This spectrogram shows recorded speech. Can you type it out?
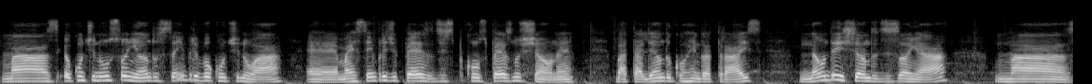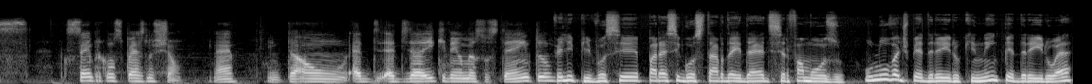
Mas eu continuo sonhando, sempre vou continuar, é, mas sempre de pés, de, com os pés no chão, né? Batalhando, correndo atrás, não deixando de sonhar, mas sempre com os pés no chão, né? Então, é, é daí que vem o meu sustento. Felipe, você parece gostar da ideia de ser famoso. O Luva de Pedreiro, que nem pedreiro é,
